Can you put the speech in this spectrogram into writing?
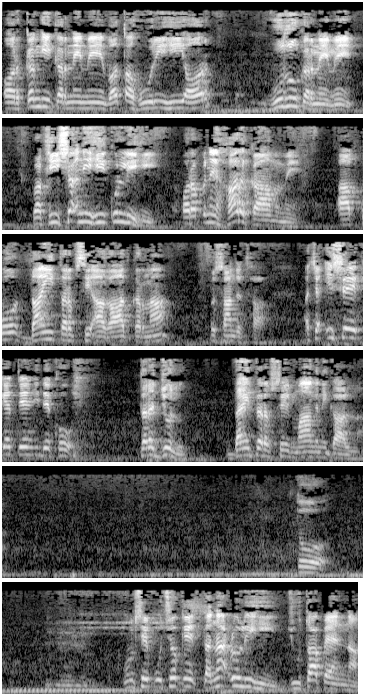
اور کنگی کرنے میں، و تہوری ہی اور وضو کرنے میں. و فی شنی ہی کلی ہی اور اپنے ہر کام میں آپ کو دائیں طرف سے آغاز کرنا پسند تھا۔ اچھا اسے کہتے ہیں جی دیکھو، ترجل، دائیں طرف سے مانگ نکالنا۔ تو ان سے پوچھو کہ تنعلی ہی، جوتا پہننا۔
